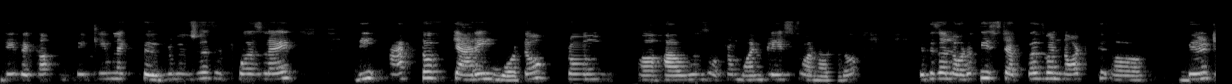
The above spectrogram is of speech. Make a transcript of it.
they become, became like pilgrimages, it was like the act of carrying water from a house or from one place to another, because a lot of these step wells were not uh, built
